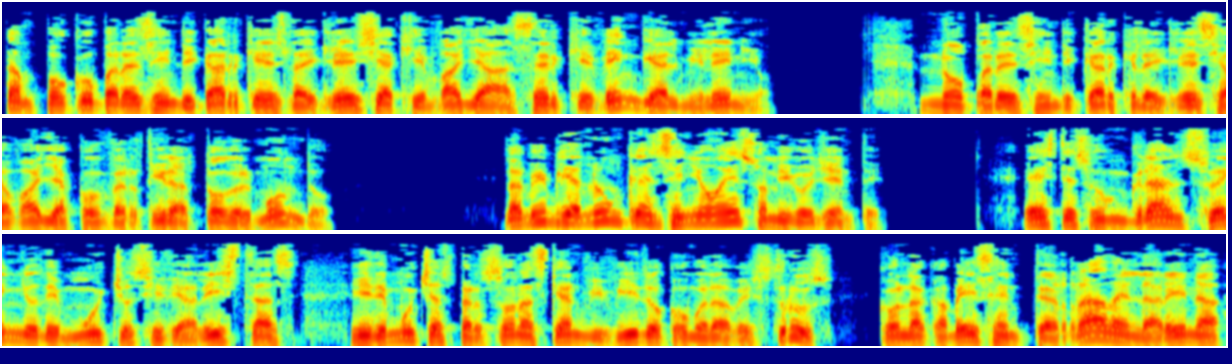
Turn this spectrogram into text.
Tampoco parece indicar que es la Iglesia quien vaya a hacer que venga el milenio. No parece indicar que la Iglesia vaya a convertir a todo el mundo. La Biblia nunca enseñó eso, amigo oyente. Este es un gran sueño de muchos idealistas y de muchas personas que han vivido como el avestruz, con la cabeza enterrada en la arena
